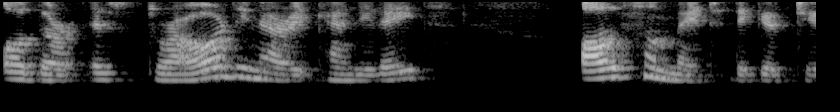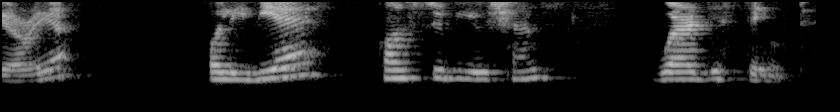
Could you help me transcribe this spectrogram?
other extraordinary candidates also met the criteria, Olivier's contributions were distinct,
